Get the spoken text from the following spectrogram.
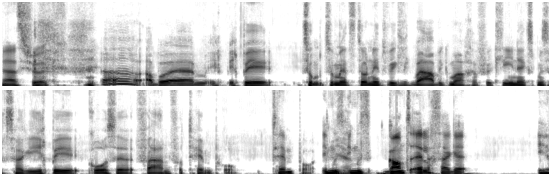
ja. Das ist wirklich. Ah, aber ähm, ich, ich bin, zum, zum jetzt hier nicht wirklich Werbung machen für Kleenex, muss ich sagen, ich bin großer Fan von Tempo. Tempo. Ich muss, Ja. ich muss ganz ehrlich sagen, ich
